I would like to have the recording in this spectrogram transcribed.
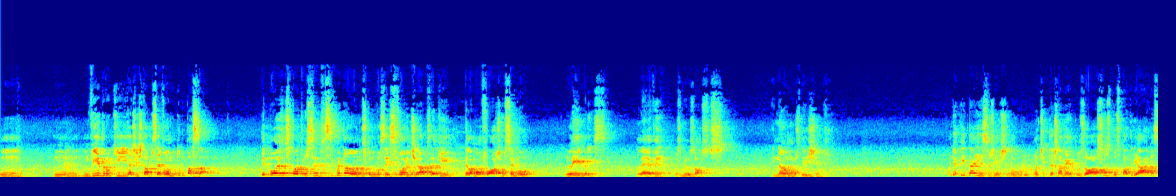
um, um, um vidro que a gente está observando tudo passar. Depois dos 450 anos, quando vocês forem tirados daqui pela mão forte do Senhor, lembrem-se, levem os meus ossos e não os deixem aqui. Onde é que está isso, gente, no, Antigo Testamento? Os ossos dos patriarcas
